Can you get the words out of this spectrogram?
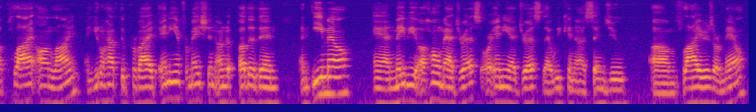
apply online and you don't have to provide any information under, other than an email and maybe a home address or any address that we can uh, send you um, flyers or mail.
